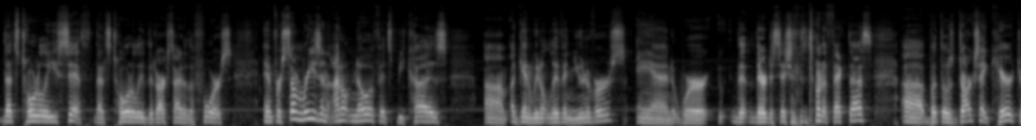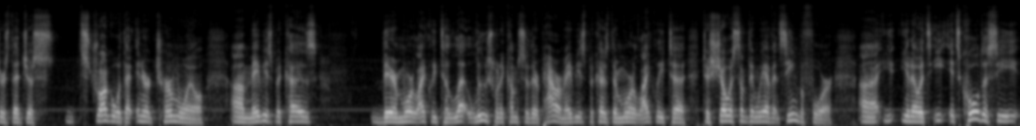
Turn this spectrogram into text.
that's totally Sith. That's totally the dark side of the Force. And for some reason, I don't know if it's because um, again, we don't live in universe, and we're th- their decisions don't affect us. Uh, but those dark side characters that just struggle with that inner turmoil, um, maybe it's because they're more likely to let loose when it comes to their power. Maybe it's because they're more likely to to show us something we haven't seen before. Uh, you, you know, it's it's cool to see.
